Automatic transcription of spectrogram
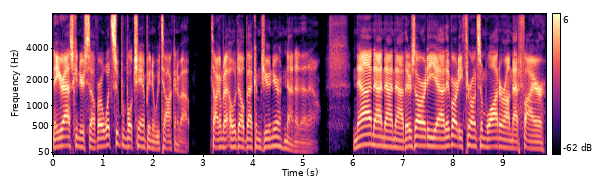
Now you're asking yourself, oh, what Super Bowl champion are we talking about? Talking about Odell Beckham Jr.? No, no, no, no. No, no, no, no. There's already uh, they've already thrown some water on that fire.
